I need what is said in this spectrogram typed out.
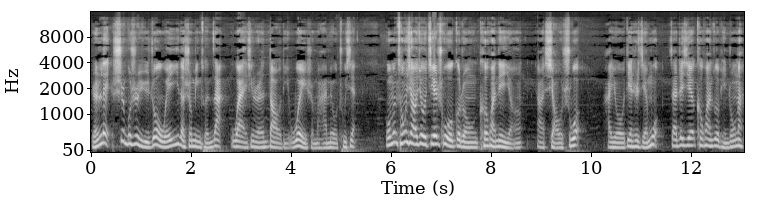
人类是不是宇宙唯一的生命存在？外星人到底为什么还没有出现？我们从小就接触各种科幻电影啊、小说，还有电视节目，在这些科幻作品中呢，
